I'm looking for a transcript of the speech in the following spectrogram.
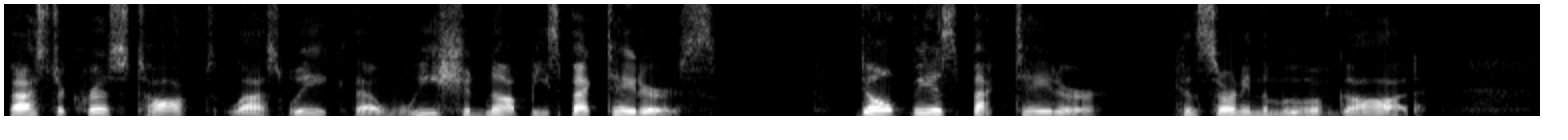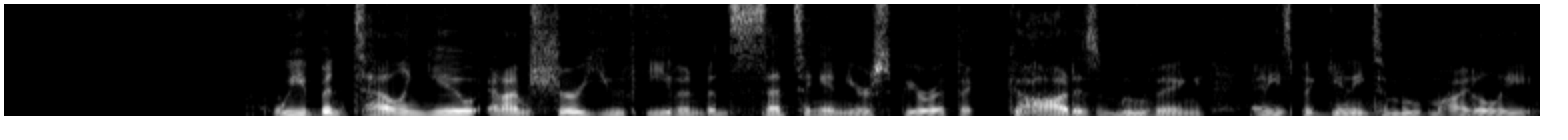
Pastor Chris talked last week that we should not be spectators. Don't be a spectator concerning the move of God. We've been telling you, and I'm sure you've even been sensing in your spirit that God is moving and He's beginning to move mightily.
